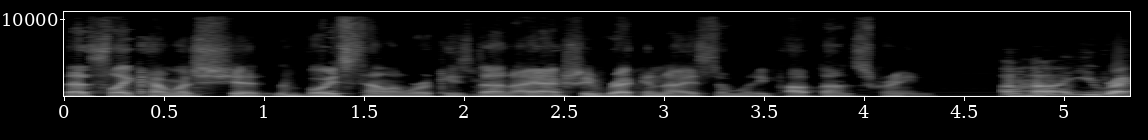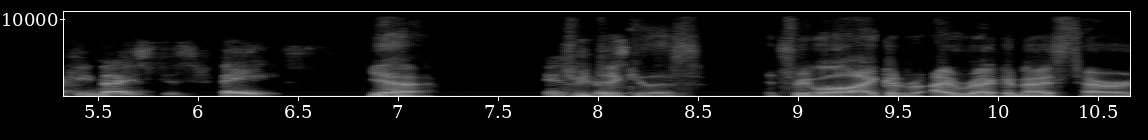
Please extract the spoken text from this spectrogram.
That's like how much shit voice talent work he's done. I actually recognized him when he popped on screen. uh-huh, you recognized his face. Yeah, it's ridiculous. It's well, I could I recognize Tara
